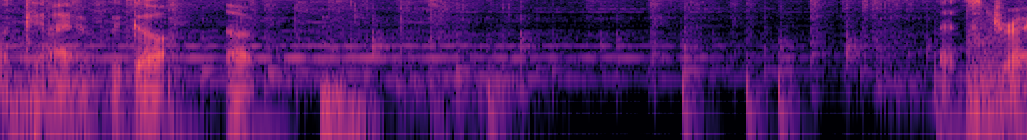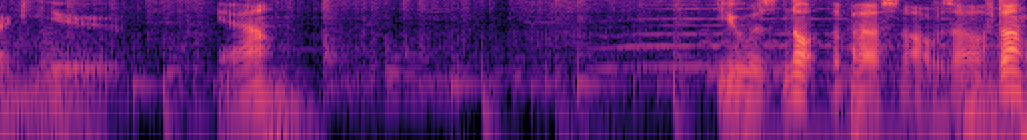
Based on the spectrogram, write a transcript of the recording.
Okay, we got? Oh. Let's drag you. Yeah. You was not the person I was after.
